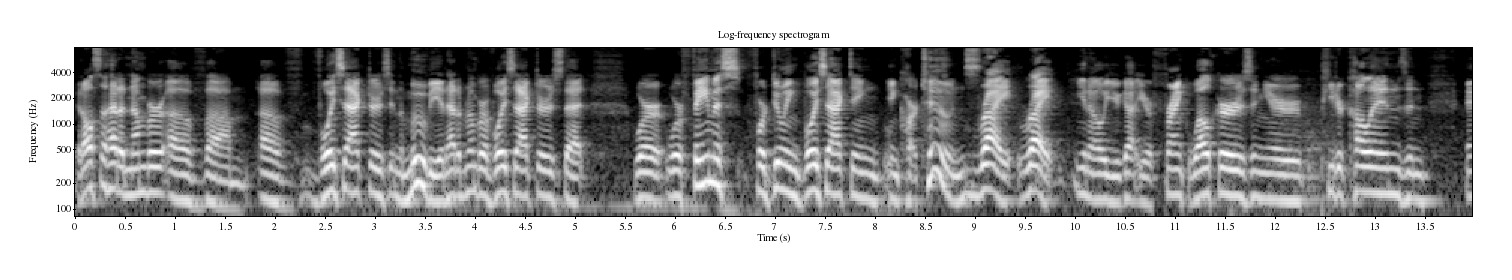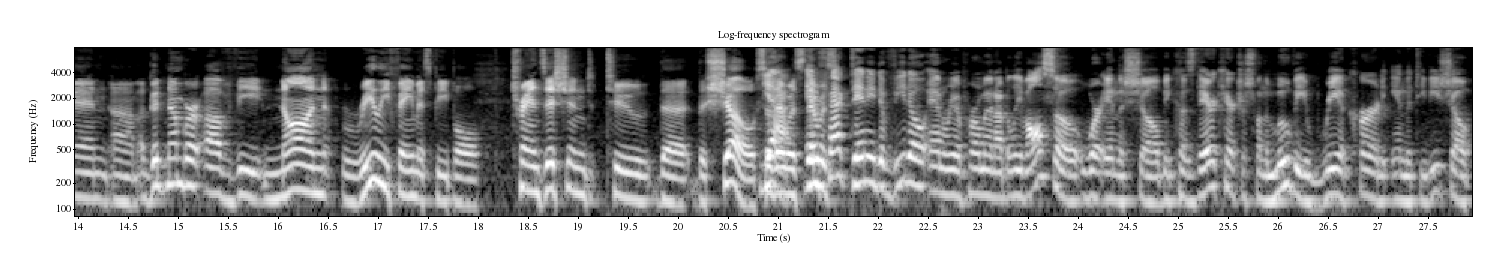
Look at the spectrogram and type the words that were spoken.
It also had a number of um, of voice actors in the movie. It had a number of voice actors that were were famous for doing voice acting in cartoons Right, right. you know, you got your Frank Welkers and your Peter Cullens and and um, a good number of the non really famous people transitioned to the the show. So yeah, there was there in was fact, Danny DeVito and Rhea Perlman, I believe, also were in the show because their characters from the movie reoccurred in the TV show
